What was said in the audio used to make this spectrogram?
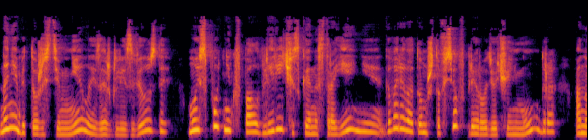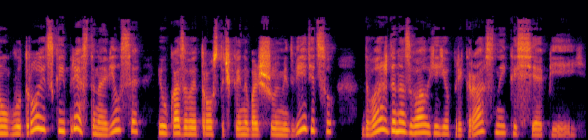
На небе тоже стемнело и зажгли звезды. Мой спутник впал в лирическое настроение, говорил о том, что все в природе очень мудро, а на углу Троицкой приостановился и, указывая тросточкой на большую медведицу, дважды назвал ее прекрасной Кассиопеей.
